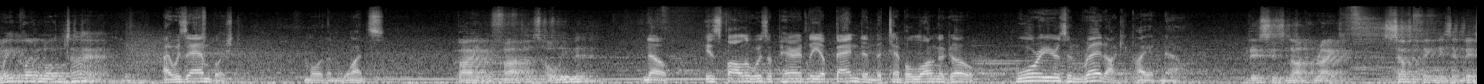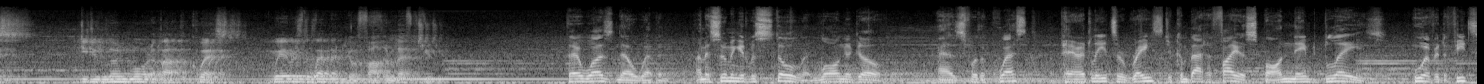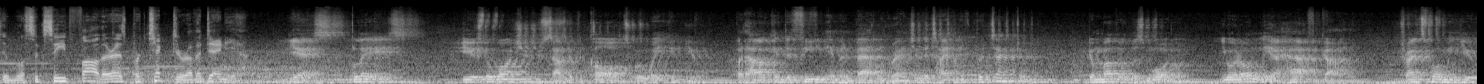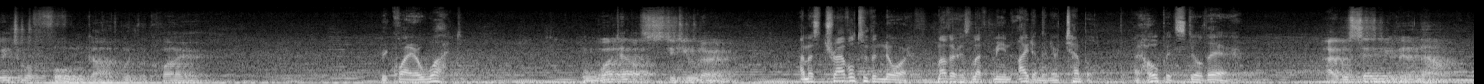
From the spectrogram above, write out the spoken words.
away quite a long time. I was ambushed. More than once. By your father's holy men? No. His followers apparently abandoned the temple long ago. Warriors in red occupy it now. This is not right. Something is amiss. Did you learn more about the quest? Where is the weapon your father left you? There was no weapon. I'm assuming it was stolen long ago. As for the quest, apparently it's a race to combat a fire spawn named Blaze. Whoever defeats him will succeed Father as protector of Edenia. Yes, Blaze. He is the Watcher who sounded the call to awaken you. But how can defeating him in battle grant you the title of Protector? Your mother was mortal. You are only a half-god. Transforming you into a full god would require... Require what? What else did you learn? I must travel to the north. Mother has left me an item in her temple. I hope it's still there. I will send you there now.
